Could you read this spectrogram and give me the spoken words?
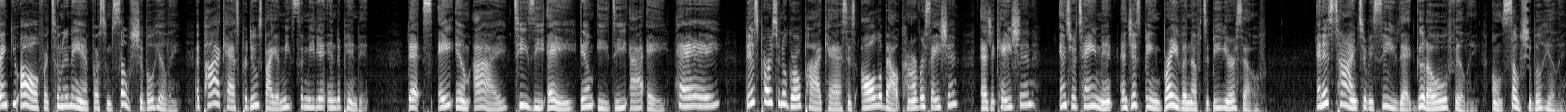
Thank you all for tuning in for some Sociable Healing, a podcast produced by Amitza Media Independent. That's A M I T Z A M E D I A. Hey! This personal growth podcast is all about conversation, education, entertainment, and just being brave enough to be yourself. And it's time to receive that good old feeling on Sociable Healing.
